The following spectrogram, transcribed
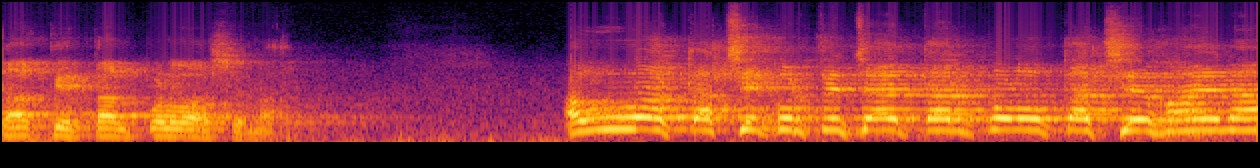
ডাকে, তারপরও আসে না। আল্লাহ কাছে করতে চায়, তারপরও কাছে হয় না।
